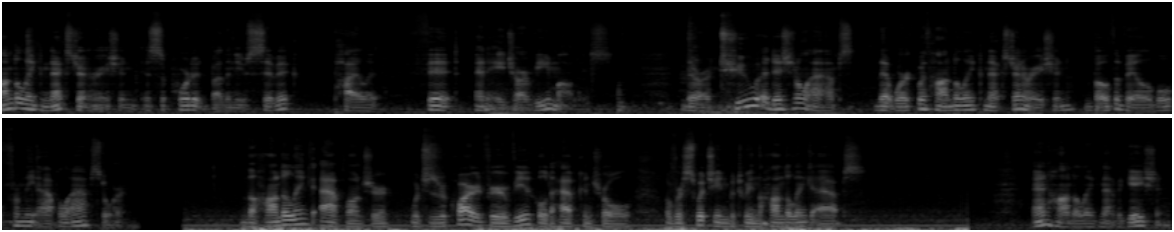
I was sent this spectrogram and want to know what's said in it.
Honda Link Next Generation is supported by the new Civic, Pilot, Fit, and HRV models. There are two additional apps that work with Honda Link Next Generation, both available from the Apple App Store. The Honda Link App Launcher, which is required for your vehicle to have control over switching between the Honda Link apps, and Honda Link Navigation.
